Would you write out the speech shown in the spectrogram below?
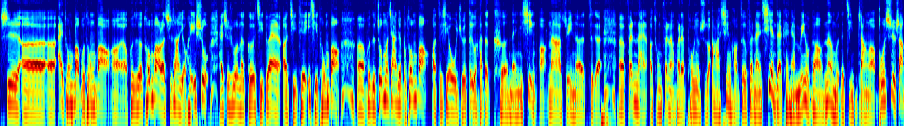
是呃呃爱通报不通报呃，或者说通报了时常有黑数，还是说呢隔几段呃几天一起通报呃，或者周末假日不通报啊？这些我觉得都有它的可能性啊。那所以呢，这个呃芬兰啊，从芬兰回来朋友是说啊，幸好这个芬兰现在看起来没有到那么的紧张啊。不过事实上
